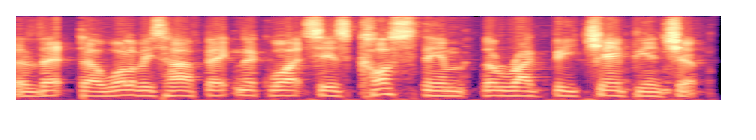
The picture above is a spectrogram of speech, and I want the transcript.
that uh, Wallabies halfback Nick White says cost them the rugby championship.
